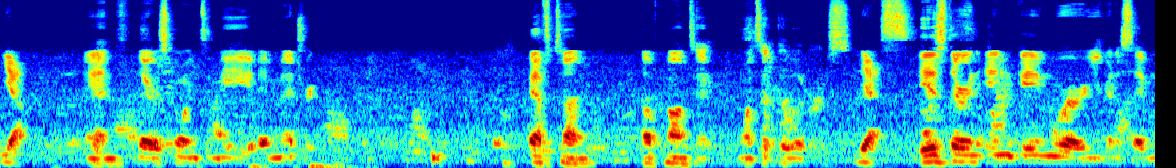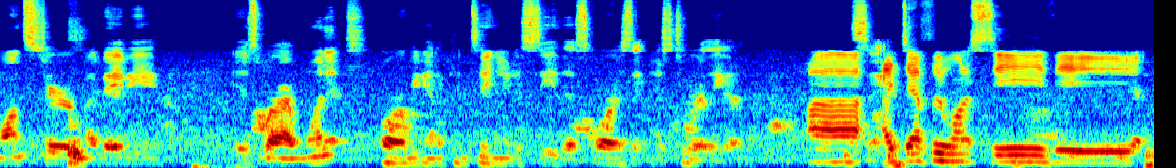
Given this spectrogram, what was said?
Yeah. and there's going to be a metric f ton of content once it delivers. Yes. Is there an end game where you're going to say Monster, my baby, is where I want it, or are we going to continue to see this, or is it just too early to? Uh, I definitely want to see the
